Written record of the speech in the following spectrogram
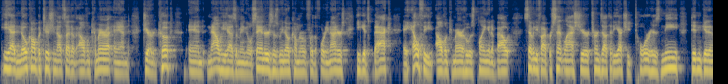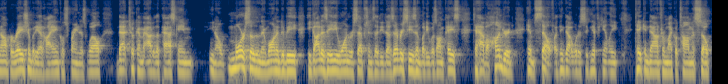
He had no competition outside of Alvin Kamara and Jared Cook. And now he has Emmanuel Sanders, as we know, coming over for the 49ers. He gets back a healthy Alvin Kamara, who was playing at about 75% last year. Turns out that he actually tore his knee, didn't get an operation, but he had high ankle sprain as well. That took him out of the pass game you know, more so than they wanted to be. He got his 81 receptions that he does every season, but he was on pace to have 100 himself. I think that would have significantly taken down from Michael Thomas. So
